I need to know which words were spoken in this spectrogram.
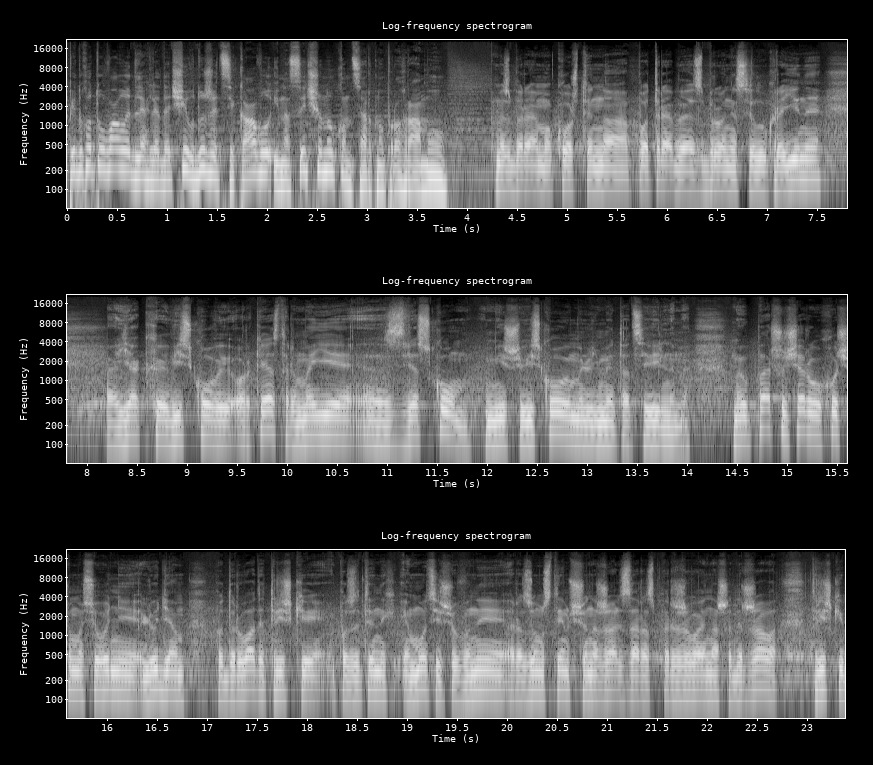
підготували для глядачів дуже цікаву і насичену концертну програму. Ми збираємо кошти на потреби Збройних сил України. Як військовий оркестр, ми є е, зв'язком між військовими людьми та цивільними. Ми в першу чергу хочемо сьогодні людям подарувати трішки позитивних емоцій, щоб вони разом з тим, що, на жаль, зараз переживає наша держава, трішки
